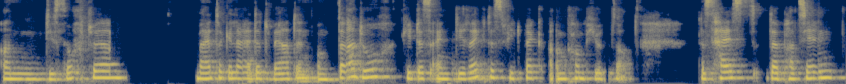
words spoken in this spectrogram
an die Software weitergeleitet werden und dadurch gibt es ein direktes Feedback am Computer. Das heißt, der Patient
